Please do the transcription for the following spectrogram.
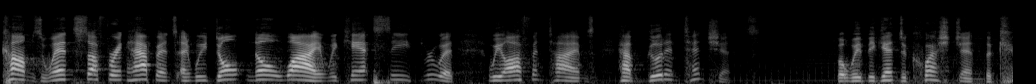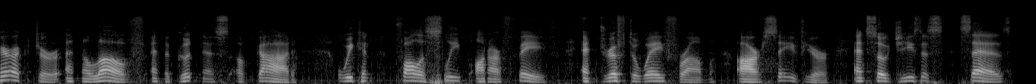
comes, when suffering happens, and we don't know why, and we can't see through it, we oftentimes have good intentions, but we begin to question the character and the love and the goodness of God. We can fall asleep on our faith and drift away from our Savior. And so Jesus says,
